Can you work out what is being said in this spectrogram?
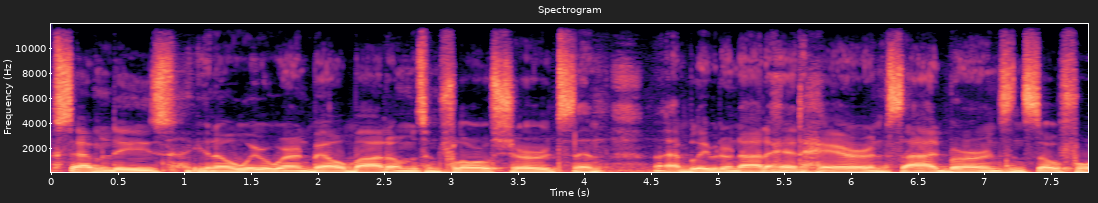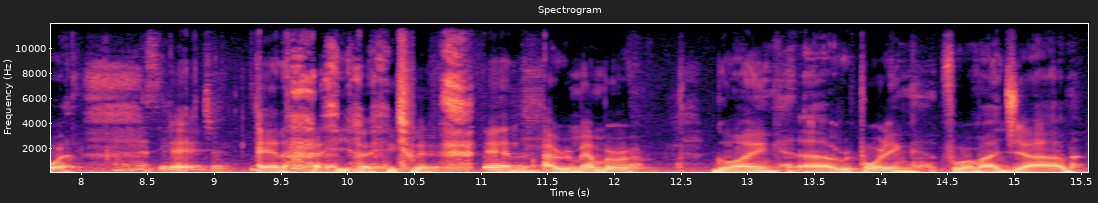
70s, you know, we were wearing bell bottoms and floral shirts, and uh, believe it or not, I had hair and sideburns and so forth. and, and, and I remember going, uh, reporting for my job,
